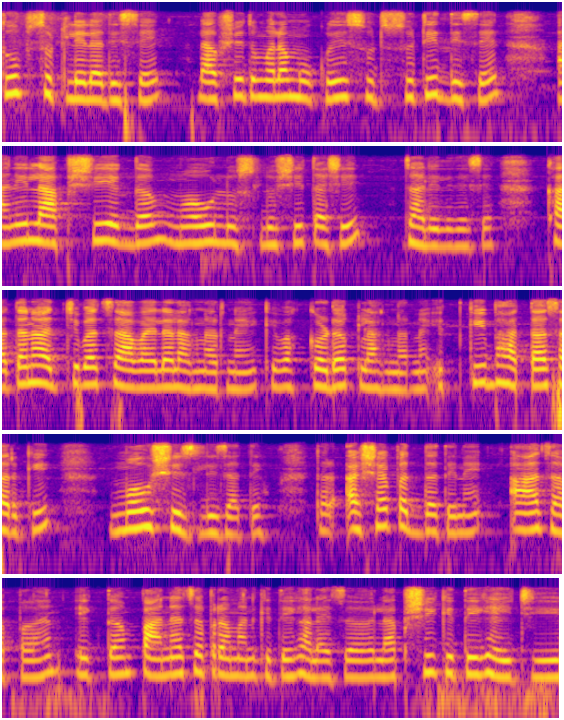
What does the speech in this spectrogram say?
तूप सुटलेलं दिसेल. लापशी तुम्हाला मोकळी सुटसुटीत दिसेल आणि लापशी एकदम मऊ लुसलुशीत अशी झालेली दिसेल. खाताना अजिबात चावायला लागणार नाही किंवा कडक लागणार नाही. इतकी भातासारखी मऊ शिजली जाते. तर अशा पद्धतीने आज आपण एकदम पाण्याचं प्रमाण किती घालायचं लापशी किती घ्यायची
